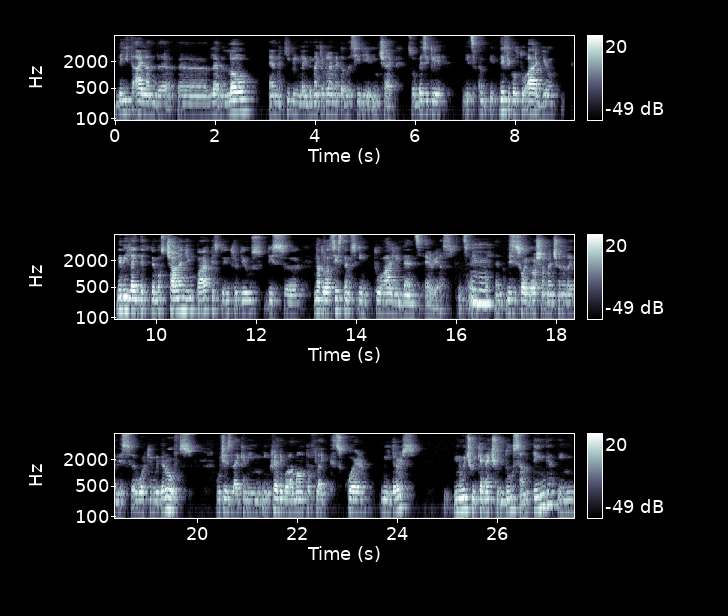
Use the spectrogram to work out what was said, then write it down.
the heat island uh, uh, level low and keeping like the microclimate of the city in check. So basically, it's um, it's difficult to argue. Maybe like the, the most challenging part is to introduce these uh, natural systems into highly dense areas. Let's say, Mhm. and this is why Gosha mentioned like this uh, working with the roofs, which is like an in- incredible amount of like square meters in which we can actually do something in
